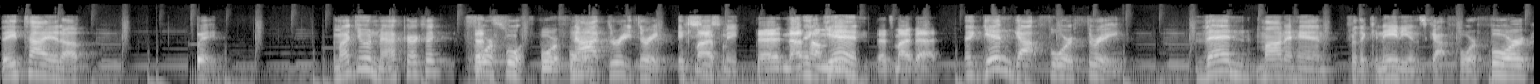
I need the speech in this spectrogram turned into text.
they tie it up. Wait, am I doing math correctly? Four four, Four four. not three three. Excuse me. That, that's how me. That's my bad. again got 4 3. Then Monahan for the Canadiens got 4 4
